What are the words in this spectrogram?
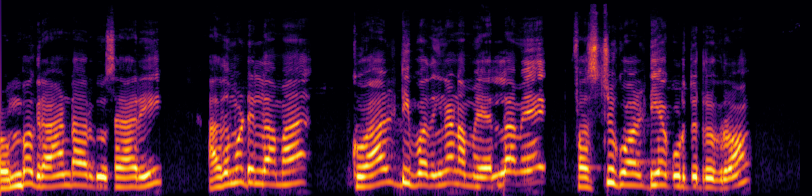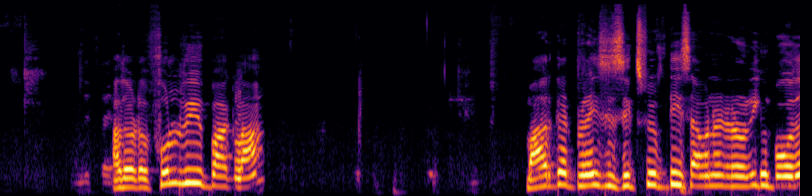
ரொம்ப கிராண்டாக இருக்கும் saree. அது மட்டும் இல்லாமல் குவாலிட்டி பார்த்தீங்கன்னா நம்ம எல்லாமே ஃபர்ஸ்ட் குவாலிட்டியாக கொடுத்துட்ருக்குறோம் அதோட ஃபுல் வியூ பார்க்கலாம். Market price six fifty seven hundred வரைக்கும் போகுது.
